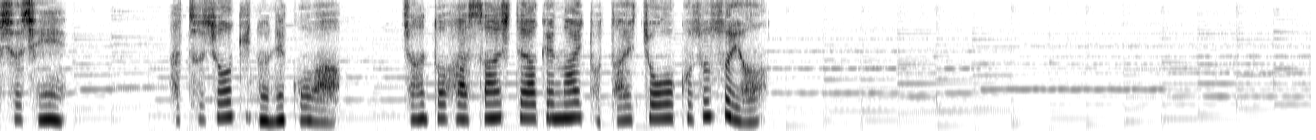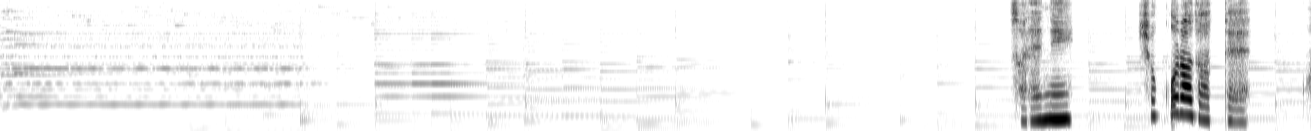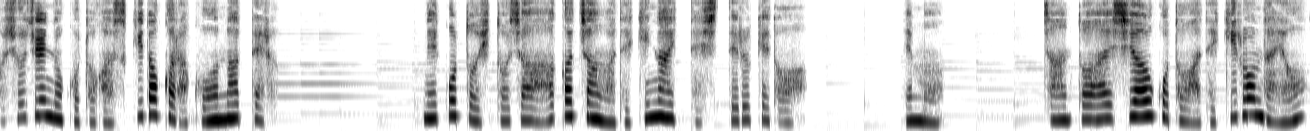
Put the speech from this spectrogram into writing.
主人、発情期の猫は、ちゃんと発散してあげないと体調を崩すよ。それに、ショコラだってご主人のことが好きだからこうなってる。猫と人じゃ赤ちゃんはできないって知ってるけど、でも、ちゃんと愛し合うことはできるんだよ。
